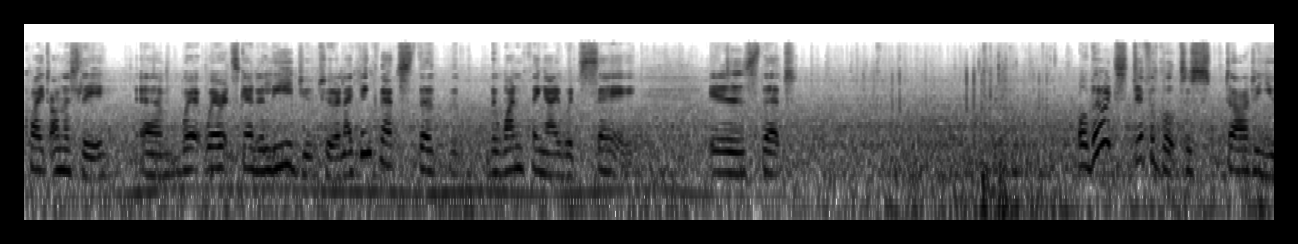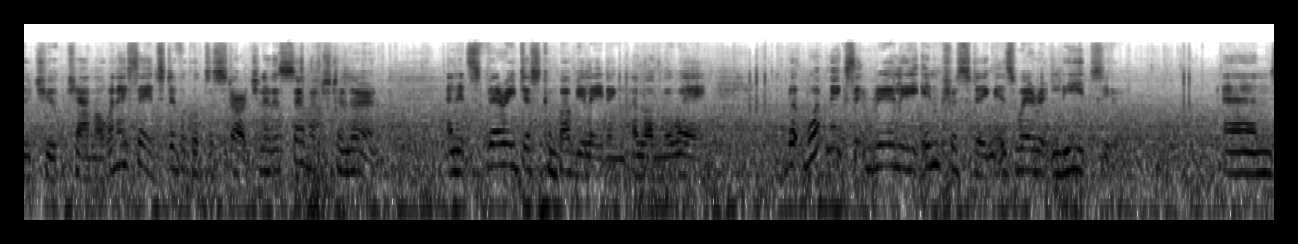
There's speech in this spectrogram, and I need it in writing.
quite honestly, um, where, where it's going to lead you to. And I think that's the, the, the one thing I would say is that although it's difficult to start a YouTube channel, when I say it's difficult to start, you know, there's so much to learn. And it's very discombobulating along the way. But what makes it really interesting is where it leads you. And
